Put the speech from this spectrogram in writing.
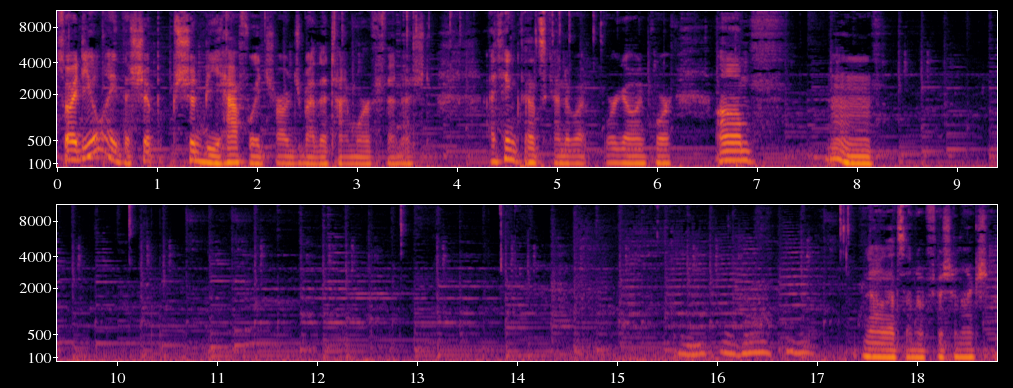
so ideally, the ship should be halfway charged by the time we're finished. I think that's kind of what we're going for. Um, hmm. No, that's inefficient actually.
